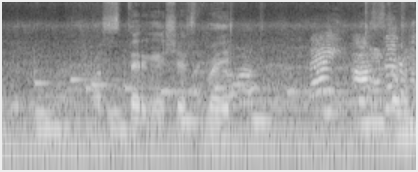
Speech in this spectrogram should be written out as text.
Master kay Chef Boy. Tay, asa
